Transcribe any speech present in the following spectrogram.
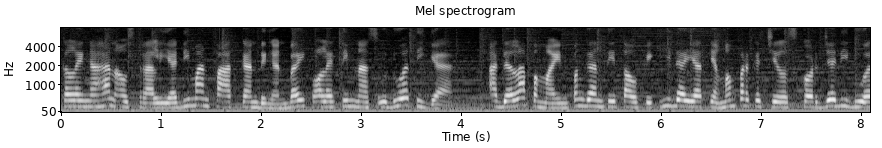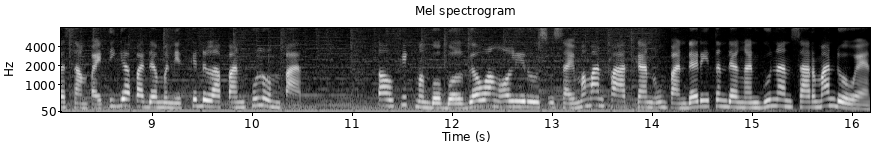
Kelengahan Australia dimanfaatkan dengan baik oleh timnas U23. Adalah pemain pengganti Taufik Hidayat yang memperkecil skor jadi 2-3 pada menit ke-84. Taufik membobol gawang Olirus usai memanfaatkan umpan dari tendangan Gunansar Mandowen.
